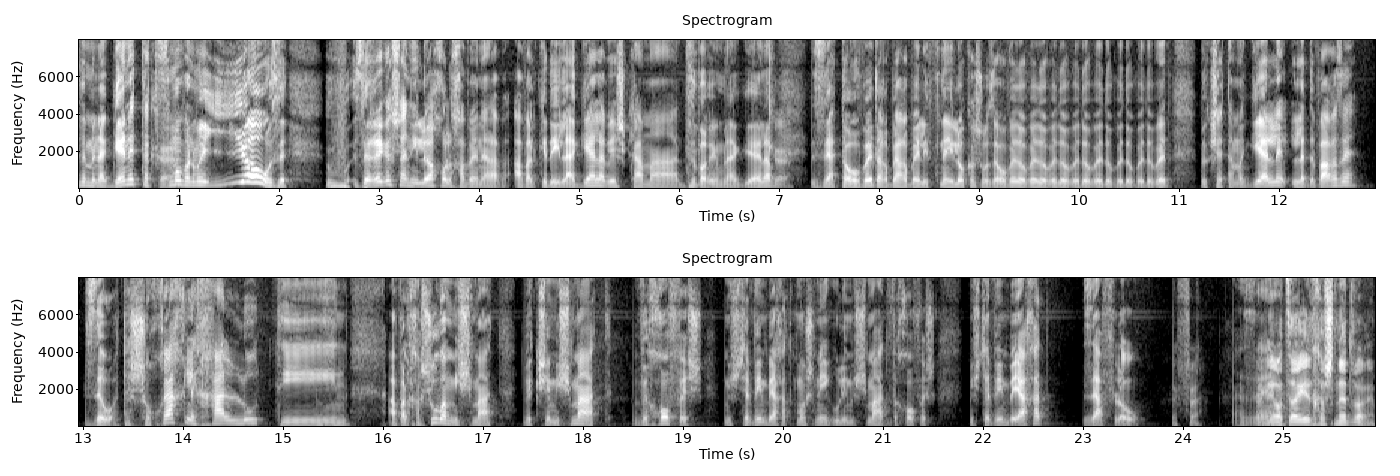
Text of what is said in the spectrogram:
זה מנגן את עצמו, כן. ואני אומר, יואו, זה, זה רגע שאני לא יכול לכוון אליו, אבל כדי להגיע אליו, יש כמה דברים להגיע אליו. כן. זה אתה עובד הרבה הרבה לפני, לא קשור, זה עובד, עובד, עובד, עובד, עובד, עובד, עובד, עובד, וכשאתה מגיע לדבר הזה, זהו, אתה שוכח לחלוטין. אבל חשוב המשמעת, וכשמשמעת וחופש משתלבים ביחד, כמו שני עיגולים, משמעת וחופש משתלבים ביחד, זה הפלואו. יפה. אז... אני אה, רוצה להגיד לך שני דברים.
